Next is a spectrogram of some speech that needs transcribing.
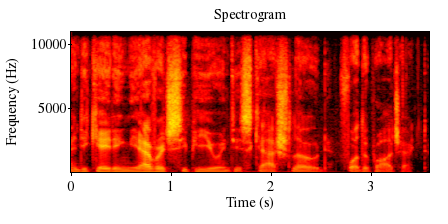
indicating the average CPU and disk cache load for the project.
